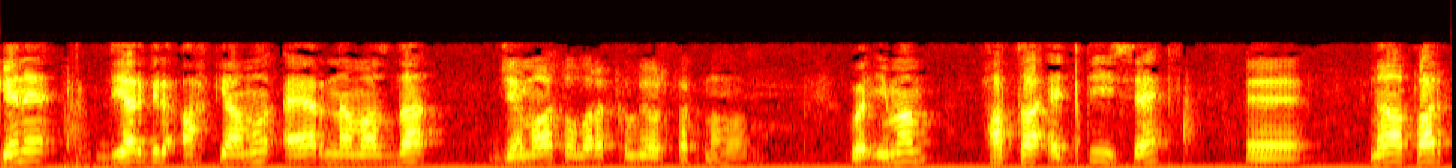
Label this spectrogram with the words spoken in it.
Gene diğer bir ahkamı eğer namazda cemaat olarak kılıyorsak namazı ve imam hata ettiyse e, ne yapar?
